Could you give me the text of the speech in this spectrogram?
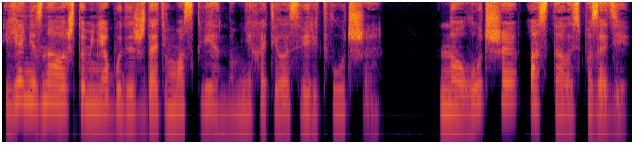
Я не знала, что меня будет ждать в Москве, но мне хотелось верить в лучшее. Но лучшее осталось позади.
